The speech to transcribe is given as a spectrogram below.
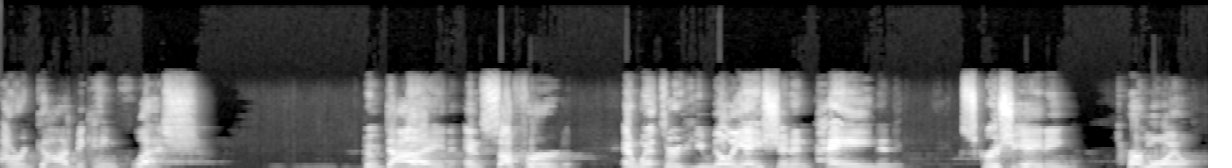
our God became flesh, who died and suffered and went through humiliation and pain and excruciating turmoil.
